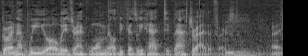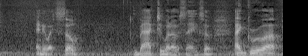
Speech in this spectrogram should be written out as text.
growing up. We always drank warm milk because we had to pasteurize it 1st Mm-hmm. right? Anyway, so back to what I was saying. So I grew up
